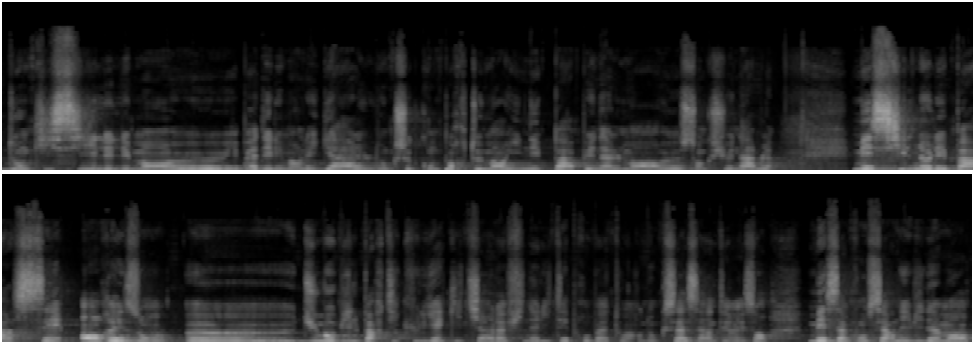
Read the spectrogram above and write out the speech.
Donc ici, il n'y a pas d'élément légal, donc ce comportement, il n'est pas pénalement euh, sanctionnable. Mais s'il ne l'est pas, c'est en raison euh, du mobile particulier qui tient à la finalité probatoire. Donc ça, c'est intéressant, mais ça concerne évidemment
